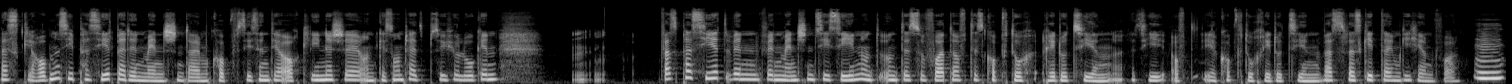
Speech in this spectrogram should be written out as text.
Was glauben Sie passiert bei den Menschen da im Kopf? Sie sind ja auch klinische und Gesundheitspsychologin. Was passiert, wenn, wenn Menschen sie sehen und, und das sofort auf das Kopftuch reduzieren, sie auf ihr Kopftuch reduzieren? Was, was geht da im Gehirn vor? Mhm.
